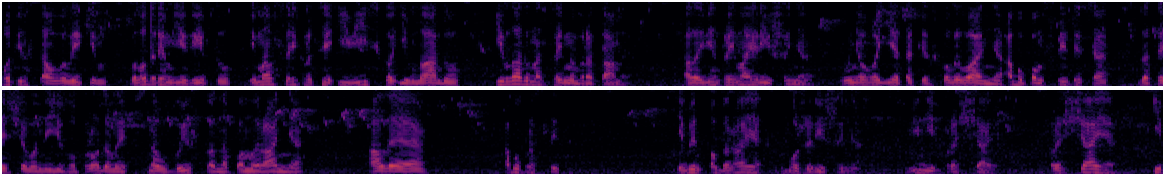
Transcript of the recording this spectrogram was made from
От він став великим володарем Єгипту і мав в своїх руці і військо, і владу, і владу над своїми братами. Але він приймає рішення. У нього є таке схоливання або помститися за те, що вони його продали на вбивство, на помирання, але або простити. І він обирає Боже рішення. Він їх прощає, прощає і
